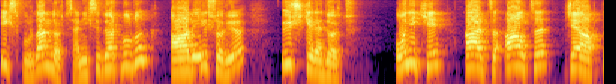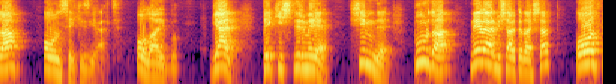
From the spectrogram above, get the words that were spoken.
X buradan 4. Sen x'i 4 buldun. AB'yi soruyor. 3 kere 4 12 artı 6 cevapta 18 geldi. Olay bu. Gel pekiştirmeye. Şimdi burada ne vermiş arkadaşlar? OF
